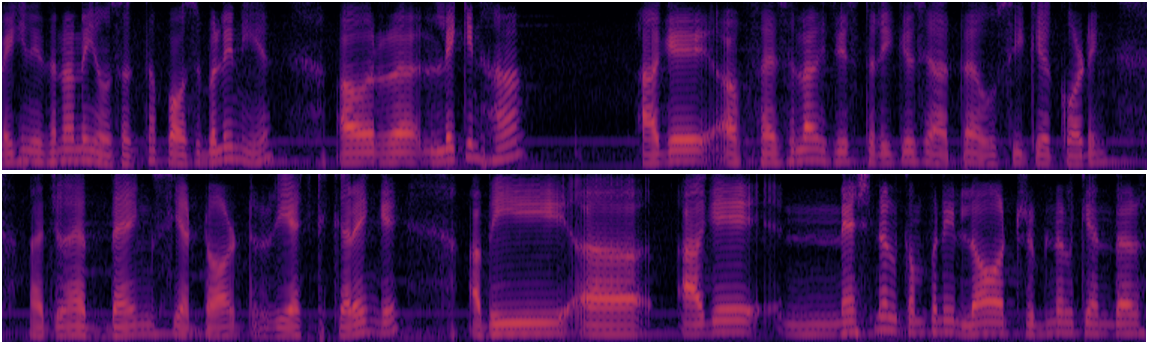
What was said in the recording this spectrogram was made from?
लेकिन इतना नहीं हो सकता पॉसिबल ही नहीं है। और लेकिन हाँ आगे फैसला जिस तरीके से आता है, उसी के अकॉर्डिंग जो है बैंक्स या डॉट रिएक्ट करेंगे। अभी आगे नेशनल कंपनी लॉ ट्रिब्यूनल के अंदर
